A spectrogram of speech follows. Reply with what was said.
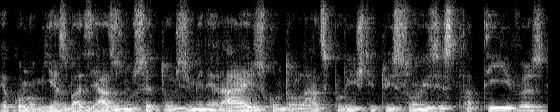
economias baseadas nos setores minerais, controlados por instituições extrativas,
